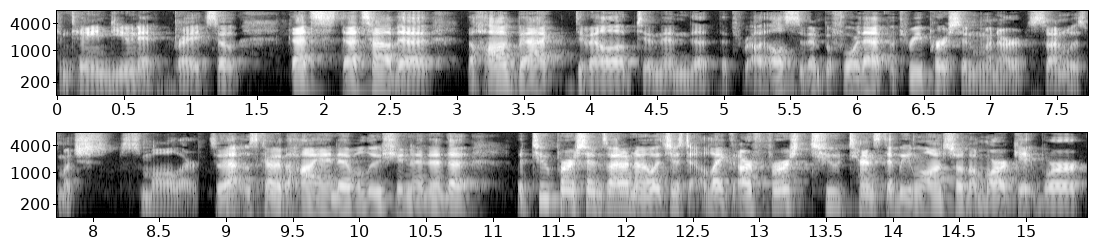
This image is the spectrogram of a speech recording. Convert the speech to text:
contained unit, right? So that's that's how the the hogback developed, and then the, the also and before that the three person when our son was much smaller. So that was kind of the high end evolution, and then the the two persons. I don't know. It's just like our first two tents that we launched on the market were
